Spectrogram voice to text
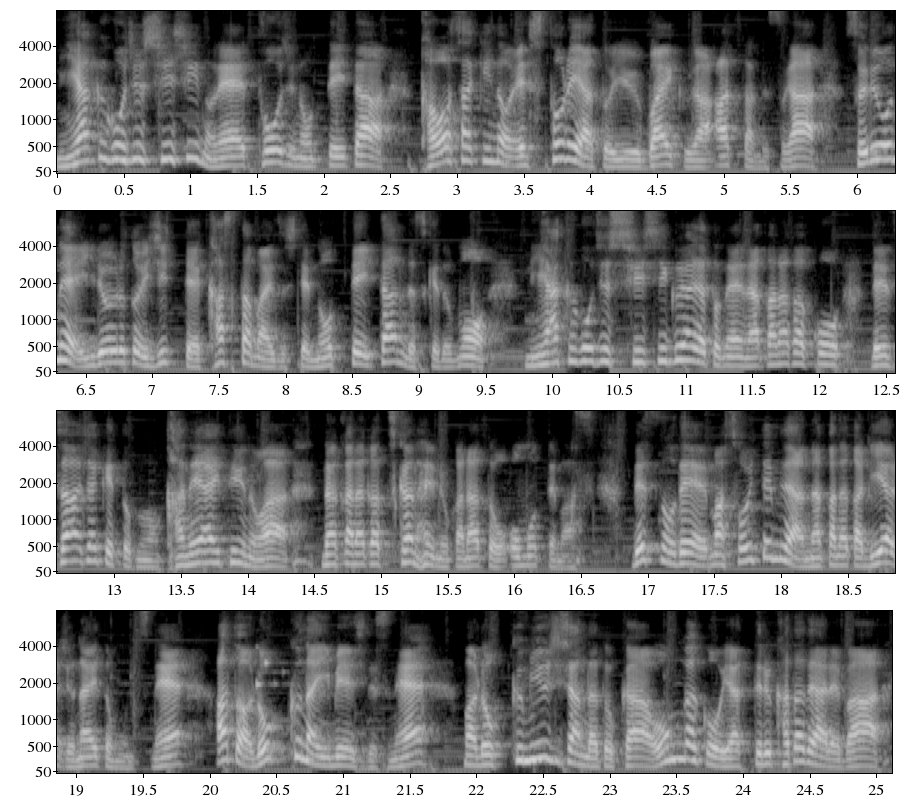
250cc のね、当時乗っていた川崎のエストレアというバイクがあったんですが、それをね、いろいろといじってカスタマイズして乗っていたんですけども、250cc ぐらいだとね、なかなかこう、レザージャケットとの兼ね合いというのは、なかなかつかないのかなと思ってます。ですので、まあそういった意味ではなかなかリアルじゃないと思うんですね。あとはロックなイメージですね。まあロックミュージシャンだとか音楽をやってる方であれば、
